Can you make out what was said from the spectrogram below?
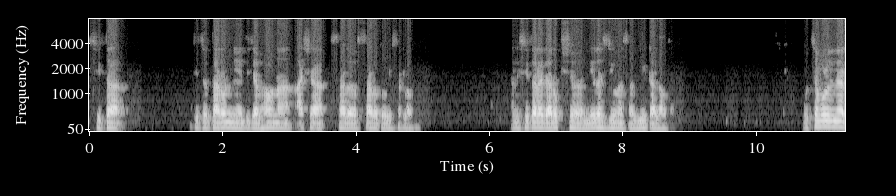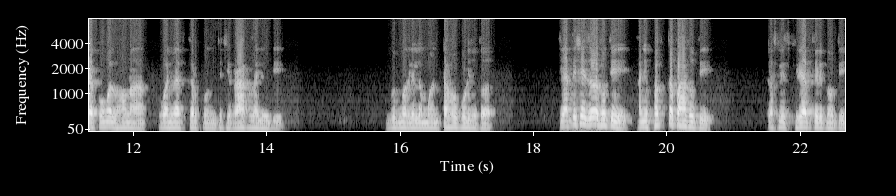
सीता तिचं तारुण्य तिच्या भावना आशा सार सार तो विसरला होता. आणि सीताला त्या वृक्ष निरस जीवनाचा वीट आला होता. उच्चंबळून कोमल भावना वनव्यात करपून त्याची राख झाली होती. गुदमरलेलं मन टाहू फोडीत होतं. ती अतिशय जळत होती आणि फक्त पाहत होती. कसलीच फिर्याद करीत नव्हती.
